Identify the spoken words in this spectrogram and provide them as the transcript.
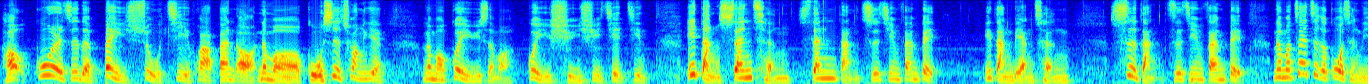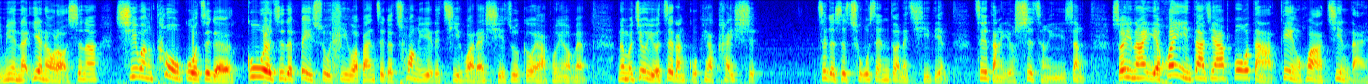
好，孤二之的倍数计划班哦，那么股市创业。那么贵于什么？贵于循序渐进，一档三层，三档资金翻倍；一档两层，四档资金翻倍。那么在这个过程里面呢，叶龙老师呢，希望透过这个孤儿之的倍数计划班这个创业的计划来协助各位好朋友们。那么就由这档股票开始，这个是初生段的起点，这档有四成以上，所以呢，也欢迎大家拨打电话进来，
